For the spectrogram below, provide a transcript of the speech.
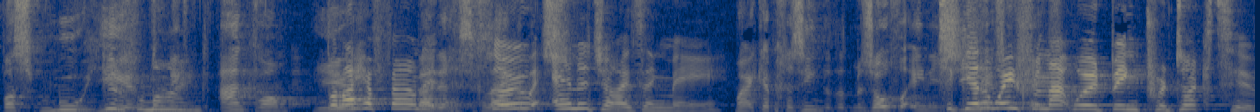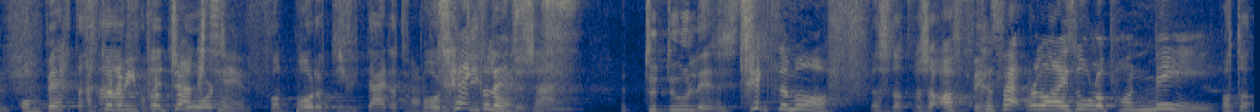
was moe hier Beautiful toen mind. ik aankwam hier But I have found bij it so energizing me Maar ik heb gezien dat het me zoveel to energie get heeft away from that word being productive. om weg te I've gaan be van dat woord productive. van productiviteit, dat we productief moeten zijn. Een to-do And list. tick them off Dat is dat we ze because afvinden. that relies all upon me. Want dat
